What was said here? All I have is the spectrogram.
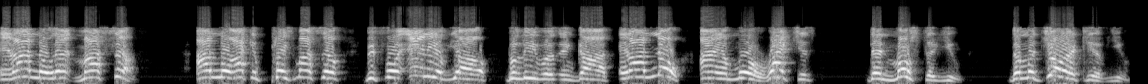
And I know that myself. I know I can place myself before any of y'all believers in God. And I know I am more righteous than most of you, the majority of you.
